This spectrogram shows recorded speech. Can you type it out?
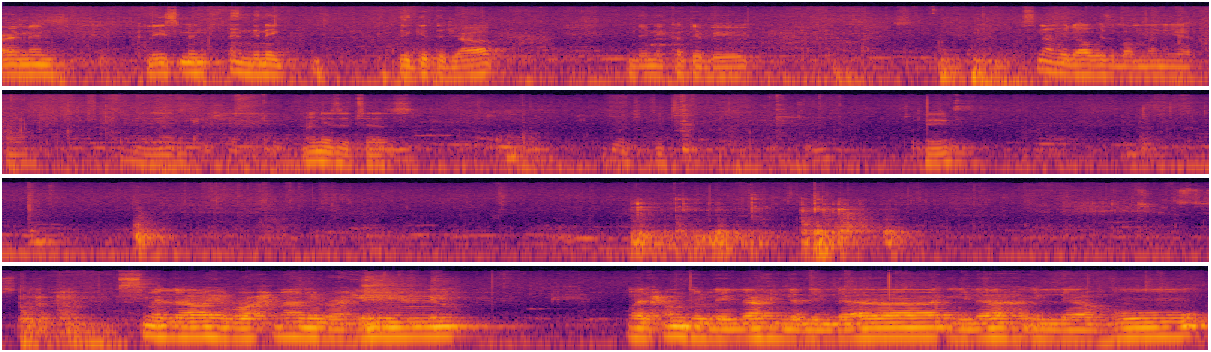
firemen, policemen, and then they they get the job, and then they cut their beard. It's not really always about money at home. You know. Money is a test. Okay. بسم الله الرحمن الرحيم والحمد لله الذي لا إله إلا هو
